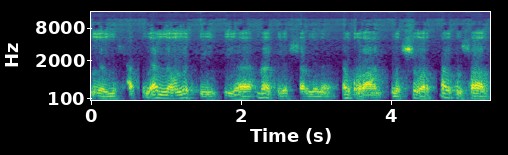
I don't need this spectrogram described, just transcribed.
المصحف لأنه يكفي فيها ما تيسر من القرآن من السور القصار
